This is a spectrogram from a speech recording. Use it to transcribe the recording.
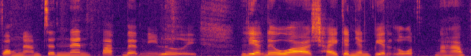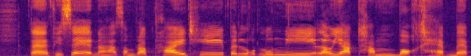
ฟองน้ำจะแน่นปักแบบนี้เลย เรียกได้ว่าใช้กันยันเปลี่ยนรถนะคะแต่พิเศษนะคะสำหรับใครที่เป็นรถรุ่นนี้แล้วอยากทำเบอกแคบแบบ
